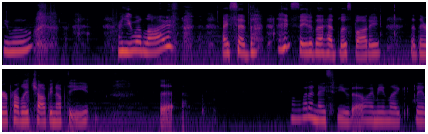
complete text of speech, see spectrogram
Hello? Are you alive? I said that. I say to the headless body that they were probably chopping up to eat. Well, what a nice view, though. I mean, like they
